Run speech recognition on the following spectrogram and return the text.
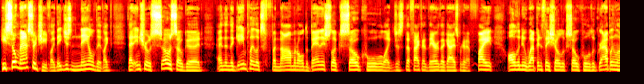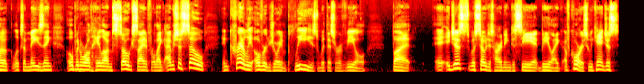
he's so master chief. Like they just nailed it. Like that intro is so so good. And then the gameplay looks phenomenal. The banish looks so cool. Like just the fact that they're the guys we're gonna fight. All the new weapons they show look so cool. The grappling hook looks amazing. Open world halo i'm so excited for. Like i was just so incredibly overjoyed and pleased with this reveal. But it, it just was so disheartening to see it be like of course we can't just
